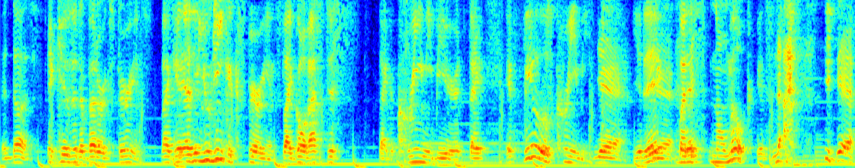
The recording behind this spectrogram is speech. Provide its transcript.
It does. It gives it a better experience, like a, a unique experience. Like, oh, that's just like a creamy beer. It's like it feels creamy. Yeah. You dig? Yeah. But it's no milk. It's yeah.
